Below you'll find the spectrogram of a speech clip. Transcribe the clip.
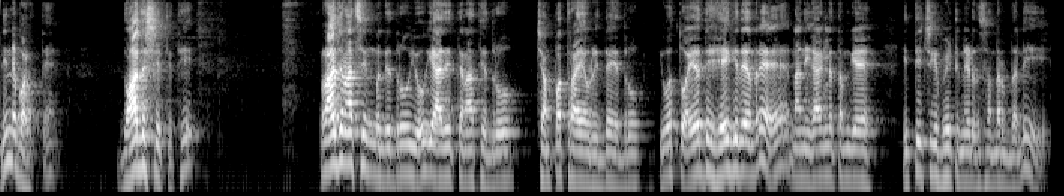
ನಿನ್ನೆ ಬರುತ್ತೆ. ದ್ವಾದಶಿ ತಿಥಿ. ರಾಜನಾಥ್ ಸಿಂಗ್ ಬಂದಿದ್ದರು ಯೋಗಿ ಆದಿತ್ಯನಾಥ್ ಇದ್ದರು ಚಂಪತ್ ರಾಯ್ ಅವರು ಇದ್ದೇ ಇದ್ದರು ಇವತ್ತು ಅಯೋಧ್ಯೆ ಹೇಗಿದೆ ಅಂದರೆ ನಾನು ಈಗಾಗಲೇ ತಮಗೆ ಇತ್ತೀಚೆಗೆ ಭೇಟಿ ನೀಡಿದ ಸಂದರ್ಭದಲ್ಲಿ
